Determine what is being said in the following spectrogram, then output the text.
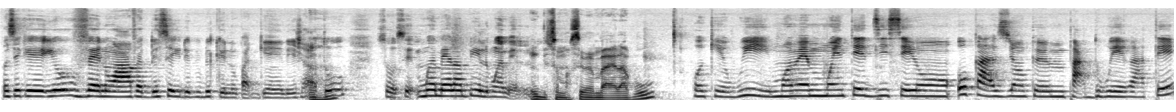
Parce que yo ouvert nous avec des séries de publics que nous pas de gain déjà tout. So, c'est moi mêle en pile, moi. Justement, c'est même là pour. Ok, oui, moi-même, moi, te dit c'est une occasion que je pas doué rater.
